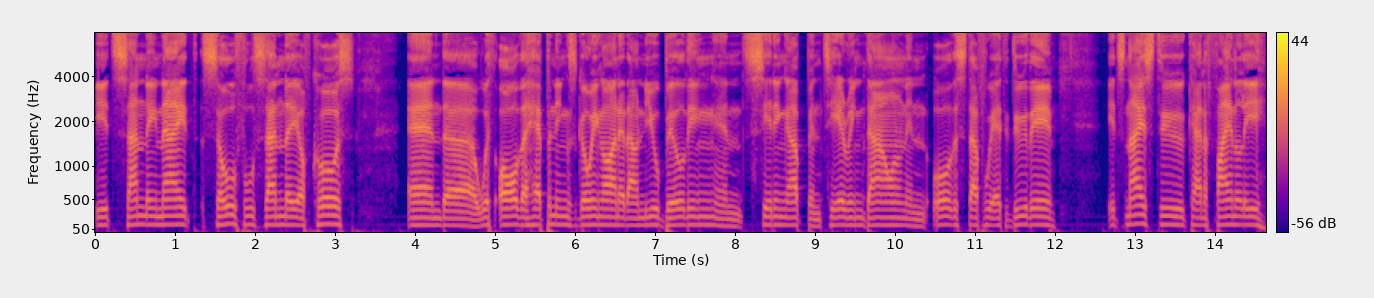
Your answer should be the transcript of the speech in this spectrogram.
It's Sunday night, Soulful Sunday, of course. And uh, with all the happenings going on at our new building and setting up and tearing down and all the stuff we had to do there, it's nice to kind of finally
